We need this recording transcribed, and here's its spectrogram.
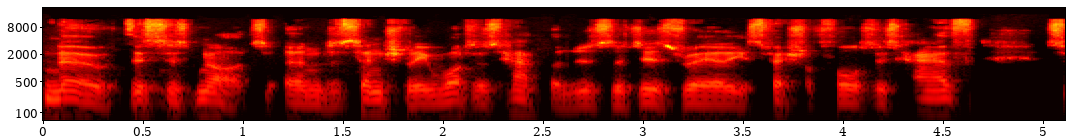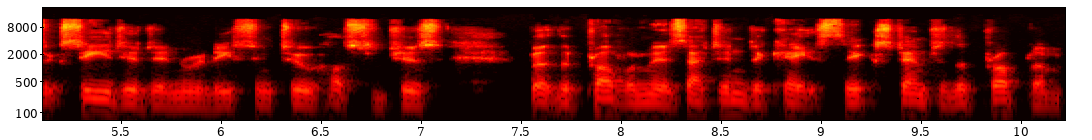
No, this is not. And essentially, what has happened is that Israeli special forces have succeeded in releasing two hostages. But the problem is that indicates the extent of the problem.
